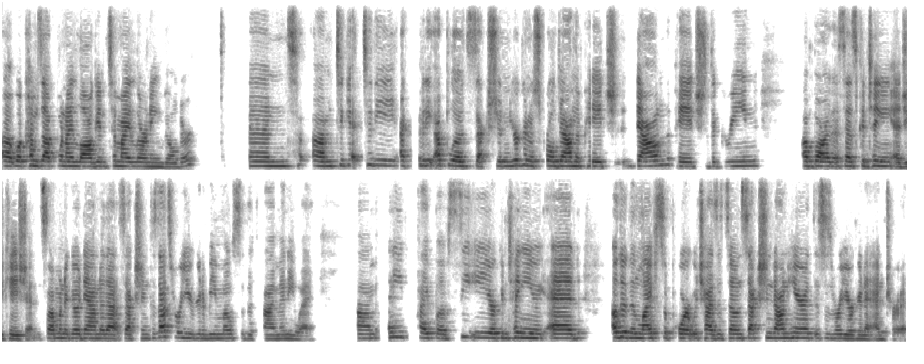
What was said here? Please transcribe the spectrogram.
uh, what comes up when I log into my Learning Builder. And um, to get to the activity upload section, you're going to scroll down the page, down the page to the green uh, bar that says continuing education. So I'm going to go down to that section because that's where you're going to be most of the time anyway um, any type of CE or continuing ed other than life support, which has its own section down here, this is where you're gonna enter it.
